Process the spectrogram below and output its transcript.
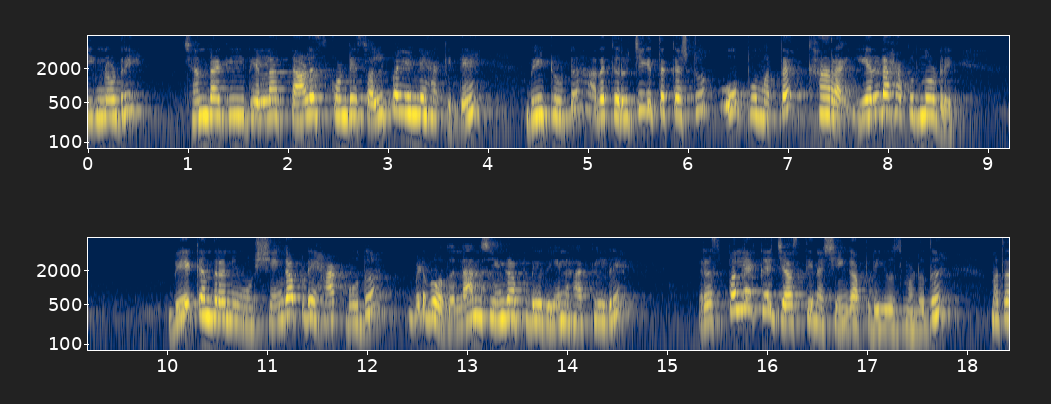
ಈಗ ನೋಡ್ರಿ ಚೆಂದಾಗಿ ಇದೆಲ್ಲ ತಾಳಿಸ್ಕೊಂಡೆ ಸ್ವಲ್ಪ ಎಣ್ಣೆ ಹಾಕಿದ್ದೆ. ಬೀಟ್ರೂಟ್, ಅದಕ್ಕೆ ರುಚಿಗೆ ತಕ್ಕಷ್ಟು ಉಪ್ಪು ಮತ್ತು ಖಾರ ಎರಡ ಹಾಕೋದು ನೋಡ್ರಿ. ಬೇಕಂದ್ರೆ ನೀವು ಶೇಂಗಾ ಪುಡಿ ಹಾಕ್ಬೋದು, ಬಿಡ್ಬೋದು. ನಾನು ಶೇಂಗಾ ಪುಡಿಯೋದು ಏನು ಹಾಕಿಲ್ರಿ? ರಸಪಲ್ಯಕ್ಕೆ ಜಾಸ್ತಿ ನಾ ಶೇಂಗಾ ಪುಡಿ ಯೂಸ್ ಮಾಡೋದು. ಮತ್ತು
